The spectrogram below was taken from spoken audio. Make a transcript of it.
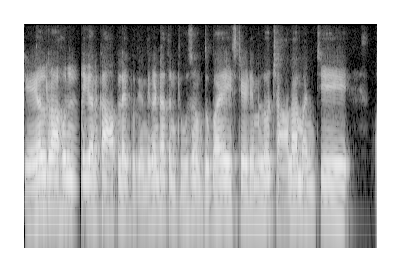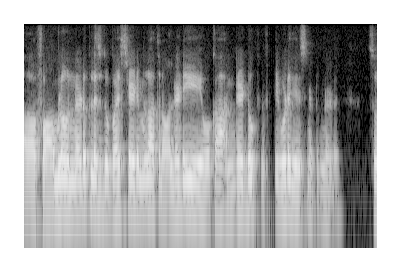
కేఎల్ రాహుల్ని కనుక ఆపలేకపోతే ఎందుకంటే అతను చూసాం దుబాయ్ స్టేడియంలో చాలా మంచి ఫామ్లో ఉన్నాడు. ప్లస్ దుబాయ్ స్టేడియంలో అతను ఆల్రెడీ ఒక హండ్రెడ్ ఫిఫ్టీ కూడా చేసినట్టున్నాడు. సో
